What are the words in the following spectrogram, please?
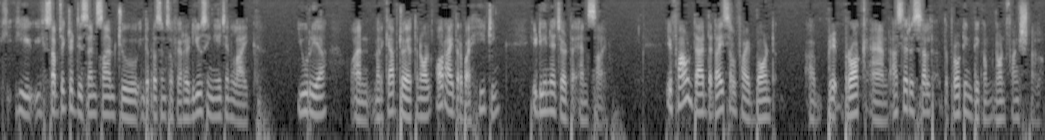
he, he, subjected this enzyme to in the presence of a reducing agent like urea and mercaptoethanol or either by heating he denatured the enzyme. He found that the disulfide bond uh, broke and as a result the protein became non-functional.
